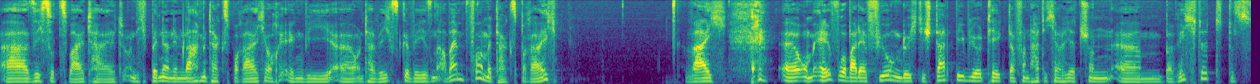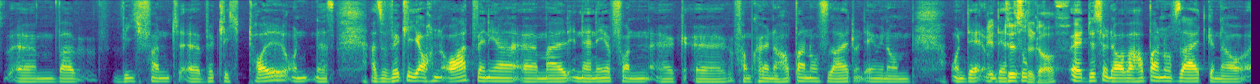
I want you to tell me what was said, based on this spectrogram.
äh, sich so zweiteilt. Und ich bin dann im Nachmittagsbereich auch irgendwie äh, unterwegs gewesen, aber im Vormittagsbereich war ich äh, um 11 Uhr bei der Führung durch die Stadtbibliothek. Davon hatte ich ja jetzt schon ähm, berichtet. Das ähm, war, wie ich fand, äh, wirklich toll und das, also wirklich auch ein Ort, wenn ihr äh, mal in der Nähe von äh, äh vom Kölner Hauptbahnhof seid und irgendwie noch und der, und der Düsseldorf. Zug, äh, Düsseldorfer Hauptbahnhof seid, genau.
